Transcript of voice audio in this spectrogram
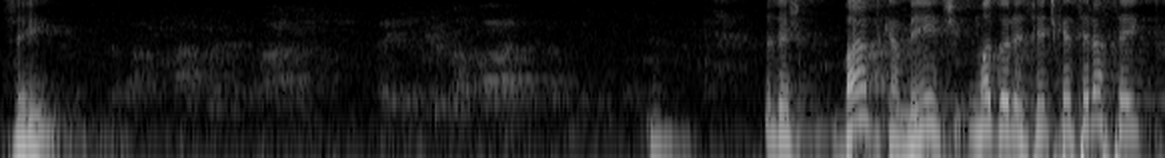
Sim. Mas veja, basicamente, um adolescente quer ser aceito.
